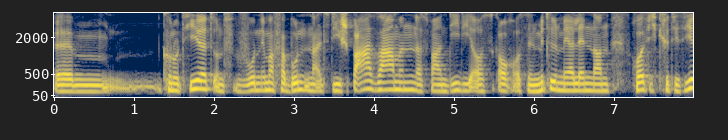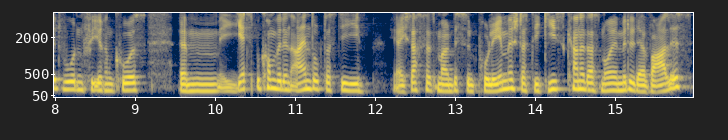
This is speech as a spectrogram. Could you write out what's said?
ähm, konnotiert und wurden immer verbunden als die Sparsamen. Das waren die, die aus, auch aus den Mittelmeerländern häufig kritisiert wurden für ihren Kurs. Ähm, jetzt bekommen wir den Eindruck, dass die ja, ich sage es jetzt mal ein bisschen polemisch, dass die Gießkanne das neue Mittel der Wahl ist.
